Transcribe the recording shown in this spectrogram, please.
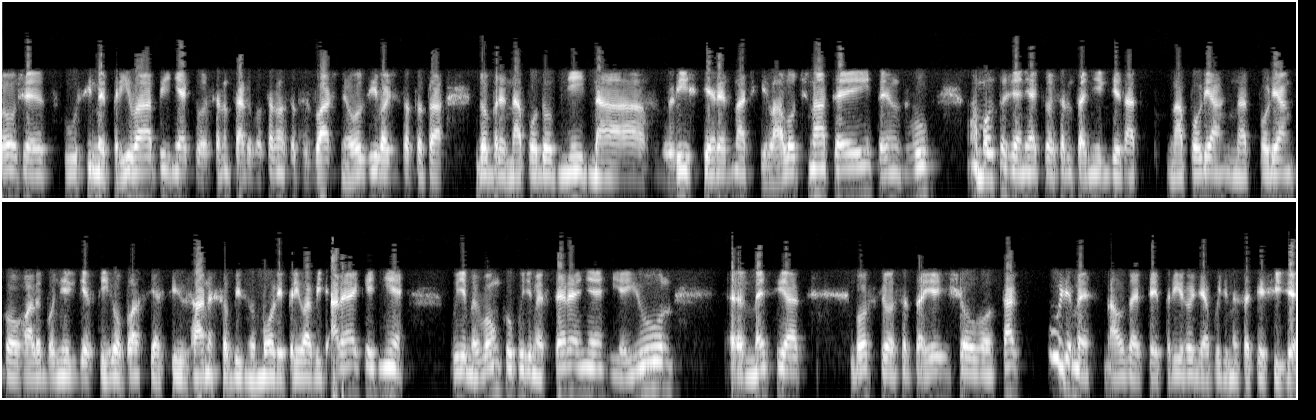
to, že skúsime privábiť nejakého srnca, lebo srnca sa to zvláštne ozýva, že sa to dá dobre napodobniť na lístie reznačky laločnatej, ten zvuk, a možno, že nejakého srnca niekde nad, na polian, nad Poliankou alebo niekde v tých oblastiach tých Hanesov by sme mohli privabiť. Ale aj keď nie, budeme vonku, budeme v teréne, je jún, e, mesiac Božského srdca Ježišovho, tak budeme naozaj v tej prírode a budeme sa tešiť, že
